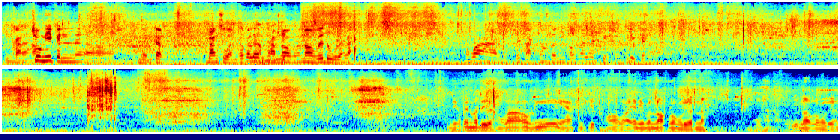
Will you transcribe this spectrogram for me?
กิ่งครับ แล้วคช่วรับงนี้เป็นเอ่อเหมือนกับบางส่วนเขาก็เริ่มทำทำนอกนอกฤดูแล้วล่ะ เพราะว่าอย่างบริษัทช่องตัวนี้เขาก็เริ่มเก็บผลผลิตกันแล้ว อันนี้ก็เป็นมะเดื่อของเรานี่ฮะคุณคิดห่อไว้อันนี้มันนอกโรงเรือนนะนี่ฮะอยู่นอกโรงเรือน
